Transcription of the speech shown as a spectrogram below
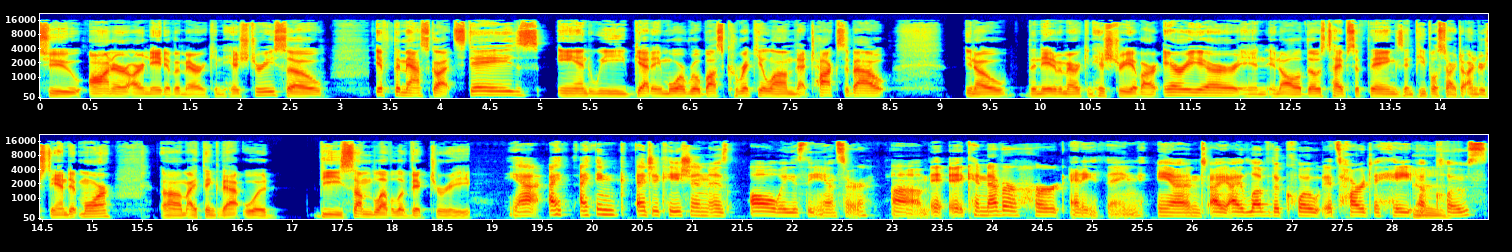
to honor our Native American history. So if the mascot stays and we get a more robust curriculum that talks about you know, the Native American history of our area and, and all of those types of things, and people start to understand it more, um, I think that would be some level of victory. Yeah, I, I think education is always the answer. Um, it, it, can never hurt anything. And I, I love the quote, it's hard to hate mm. up close.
